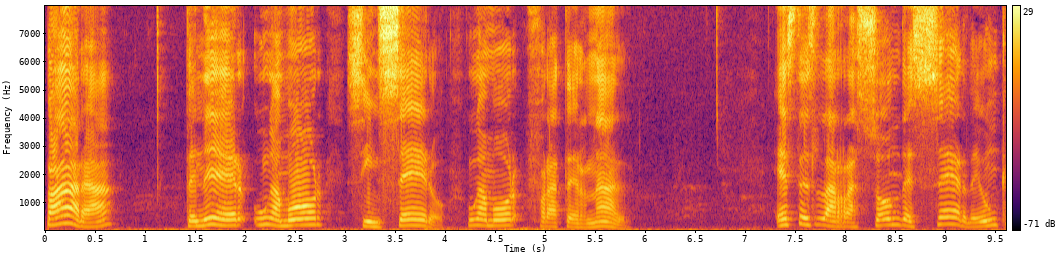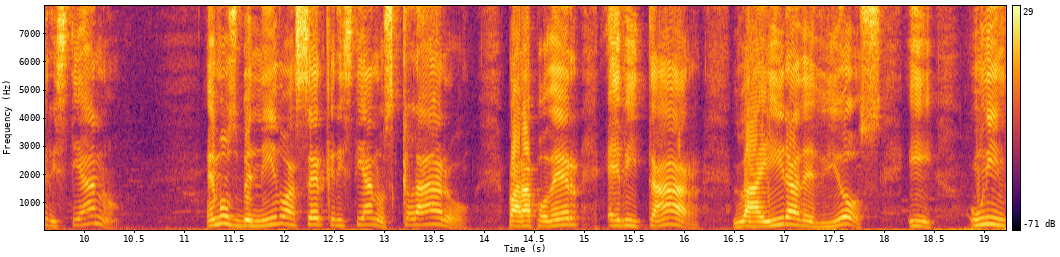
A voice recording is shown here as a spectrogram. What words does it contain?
para tener un amor sincero, un amor fraternal. Esta es la razón de ser de un cristiano. Hemos venido a ser cristianos, claro, para poder evitar la ira de Dios y un,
